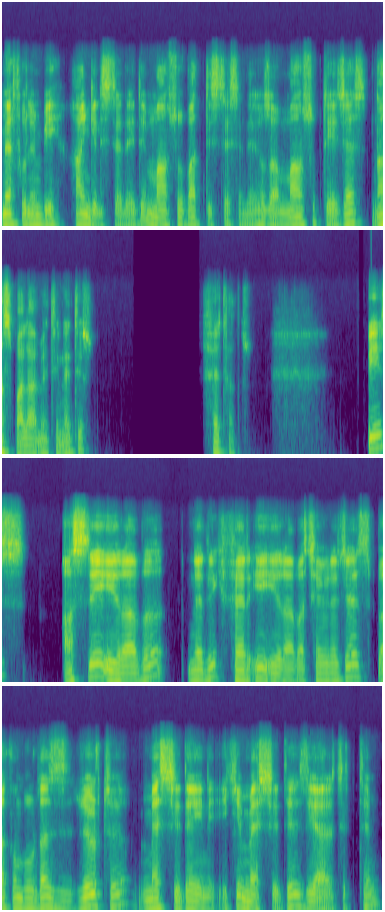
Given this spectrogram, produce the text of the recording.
Mef'ulün bir hangi listedeydi? Mansubat listesindeydi. O zaman mansup diyeceğiz. Nasb alameti nedir? Fethadır. Biz asli irabı nedik? Fer'i iraba çevireceğiz. Bakın burada zürtü mescideyni. iki mescidi ziyaret ettim.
